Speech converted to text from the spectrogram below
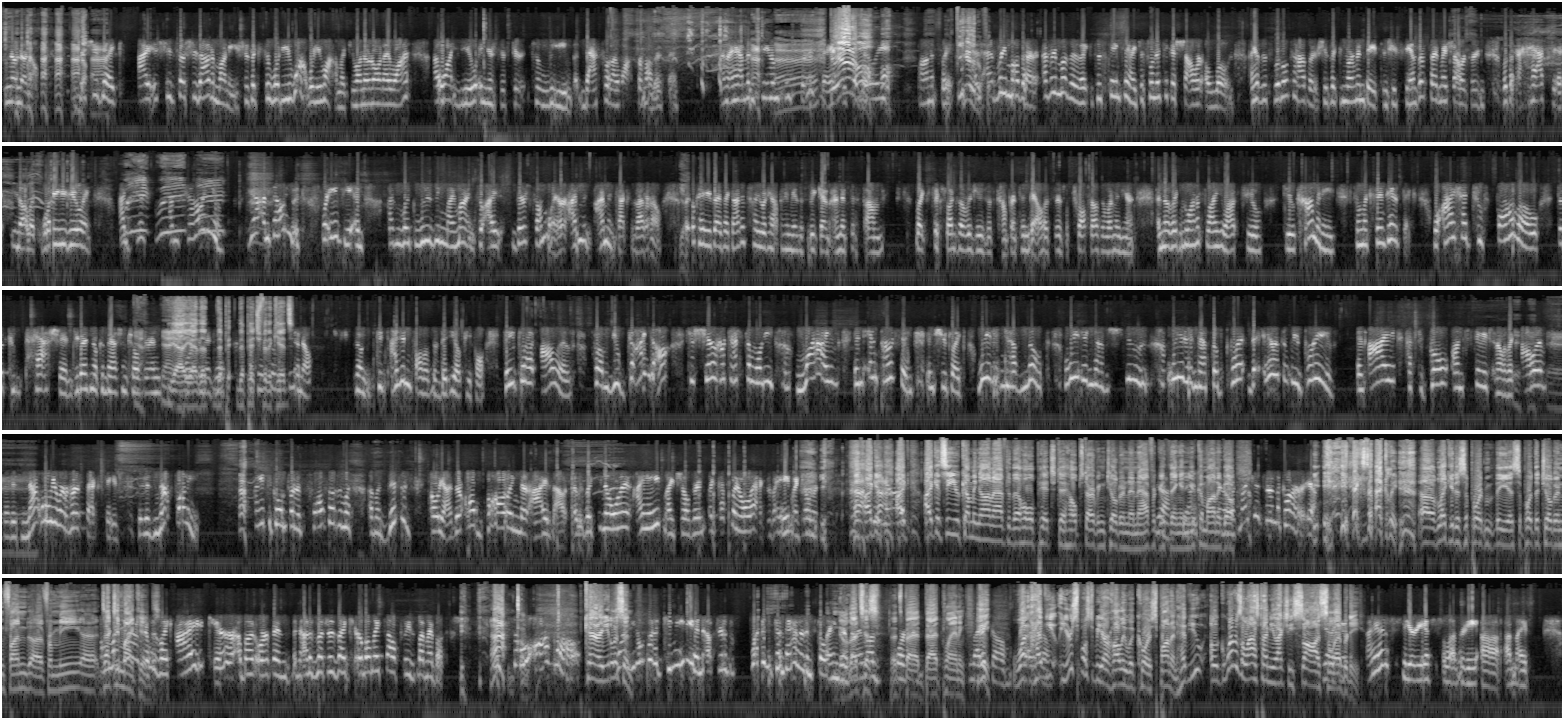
no, no, no. So she's like, I she's so she's out of money. She's like, so what do you want? What do you want? I'm like, you want to know what I want? I want you and your sister to leave. That's what I want for Mother's Day. and I haven't seen them since Thursday. Beautiful. Really- honestly. Beautiful. And every mother, every mother, like it's the same thing. I just want to take a shower alone. I have this little toddler. She's like Norman Bates, and she stands outside my shower curtain with like a hatchet. You know, like what are you doing? I just, I'm telling you, yeah, I'm telling you, it's crazy, and I'm like losing my mind. So I, they're somewhere. I'm, in, I'm in Texas. I don't know. Yeah. But okay, you guys, I got to tell you what happened to me this weekend. I'm at this um like Six Legs Over Jesus conference in Dallas. There's 12,000 women here, and they're like, we want to fly you out to do comedy. So I'm like, fantastic. Well, I had to follow the compassion. Do you guys know Compassion Children? Yeah, Yeah, yeah. The the, the pitch Okay, for the so- kids. No, no. No, did- I didn't follow the video people. They brought Olive from Uganda to share her testimony live and in person. And she's like, we didn't have milk. We didn't have shoes. We didn't have the, bre- the air that we breathe. And I have to go on stage. And I was like, Olive, that is not what we rehearsed backstage. That is not funny. I had to go in front of 12,000 women. I'm like, this is, oh yeah, they're all bawling their eyes out. I was like, you know what? I hate my children. Like, that's my whole act, is I hate my children. I could, I, I could see you coming on after the whole pitch to help starving children in Africa Yeah, thing, and yeah. you come on and I'm go, like, my kids are in the car. Yeah. exactly. Uh, like to support the uh, support the children fund uh, from me. Uh, it's Oh actually my, gosh, kids. It was like, I care about orphans, but not as much as I care about myself. Please buy my book. It's so awful. Kerri, Why, listen. you don't put a comedian after the weapon companion store in No, there. but that's just that's orphans. bad bad planning. Let hey, it go. what Let have you? You're supposed to be our Hollywood correspondent. Have you? uh, When was the last time you actually saw a Yeah, celebrity? dude. I had a serious celebrity uh, on my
